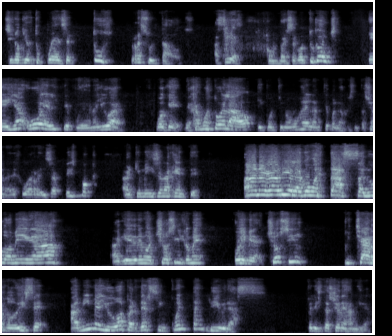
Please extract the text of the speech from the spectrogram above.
sino que estos pueden ser tus resultados. Así es, conversa con tu coach. Ella o él te pueden ayudar. Ok, dejamos esto de lado y continuamos adelante con la presentación. Ahora dejo de revisar Facebook, a ver qué me dice la gente. Ana Gabriela, ¿cómo estás? Saludo, amiga. Aquí tenemos Chosil. Come... Oye, mira, Chosil Pichardo dice, a mí me ayudó a perder 50 libras. Felicitaciones, amiga.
